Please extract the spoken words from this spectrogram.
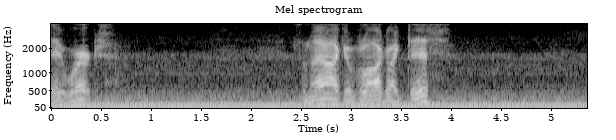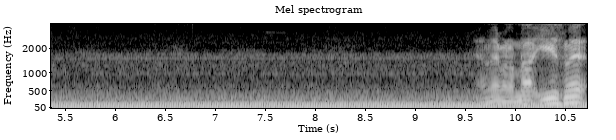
it works. So now I can vlog like this. And then when I'm not using it,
